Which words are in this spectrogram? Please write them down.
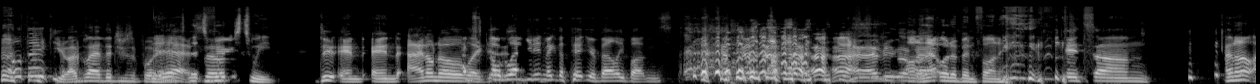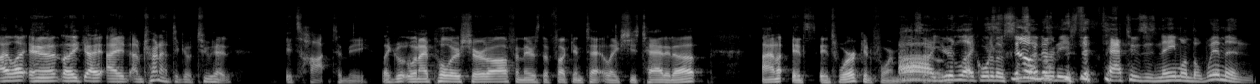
oh, thank you. I'm glad that you support. Yeah, Yeah, that's, that's so, very sweet. Dude, and and I don't know, I'm like, so glad you didn't make the pit your belly buttons. That'd Oh, bad. that would have been funny. it's um, I don't know. I like and like I, I I'm trying not to go too head. It's hot to me. Like when I pull her shirt off and there's the fucking ta- like she's tatted up. I don't. It's it's working for me. Ah, so- you're like one of those No, no. celebrities that tattoos his name on the women.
